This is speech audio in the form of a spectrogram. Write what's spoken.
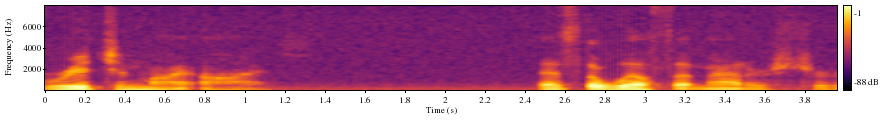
Rich in my eyes. That's the wealth that matters, church.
